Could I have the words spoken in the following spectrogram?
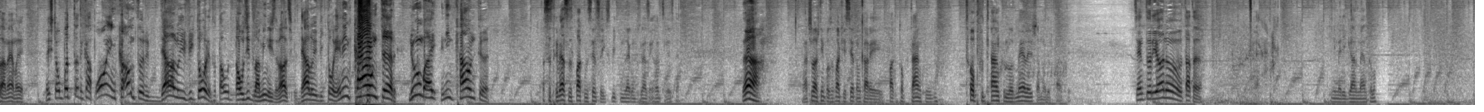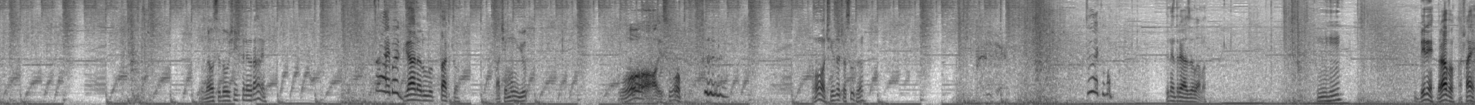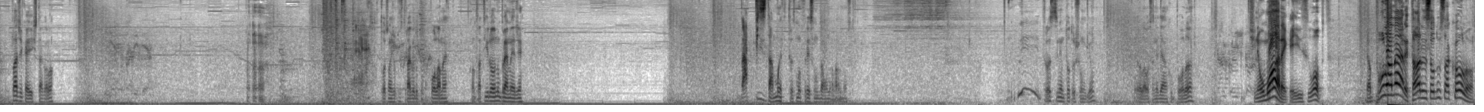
Pula mea, măi. Ăștia au bătut în cap. O, encounter! Dea lui Victorie. Tot au auzit de la mine și de la alții. Dea lui Victorie. În encounter! Nu mai! În encounter! Asta trebuia să fac un sens să explic cum le funcționează în hărțile astea. Da! În același timp o să fac și set în care fac top tank-ul, topul tankurilor mele și așa mai departe. Centurionul, tată! Nimeri gun mantle 925 penetrare. Hai bă, gunnerul lui Tacto. Facem un iu. Wow, e swap. Oh, 50-100. Dacă mă penetrează ăla, mă. Mhm. Mm Bine, bravo, așa e. Îmi place că ești acolo. Toți am început să tragă după pola mea. Contra tiro nu prea merge. Da, pizda, mă, trebuie să mă fresc să nu dau unul al nostru. Ui, trebuie să ținem totuși unghiul. Că ăla o să ne dea cu polă. Și ne omoare, că e 8. Că pula mea, retardul s-au dus acolo.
